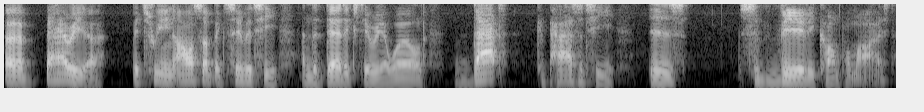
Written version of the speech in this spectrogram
uh, barrier between our subjectivity and the dead exterior world, that capacity is severely compromised.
